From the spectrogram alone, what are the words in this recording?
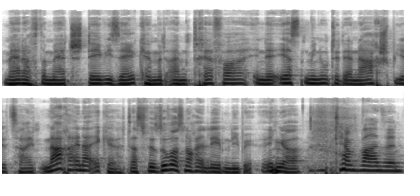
Man of the Match, Davy Selke mit einem Treffer in der ersten Minute der Nachspielzeit. Nach einer Ecke, dass wir sowas noch erleben, liebe Inga. Der Wahnsinn.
